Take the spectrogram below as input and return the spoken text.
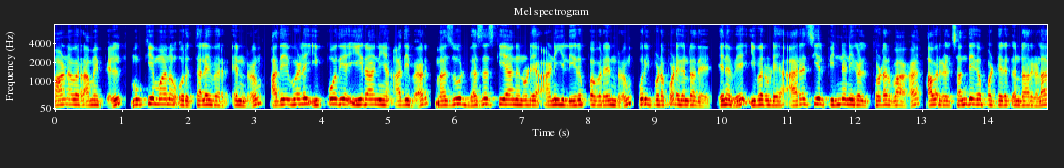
மாணவர் அமைப்பில் முக்கியமான ஒரு தலைவர் என்றும் அதேவேளை இப்போதைய ஈரானிய அதிபர் மசூட் பெசஸ்கியானனுடைய அணியில் இருப்பவர் என்றும் குறிப்பிடப்படுகின்றது. எனவே இவருடைய அரசியல் பின்னணிகள் தொடர்பாக அவர்கள் சந்தேகப்பட்டிருக்கின்றார்களா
